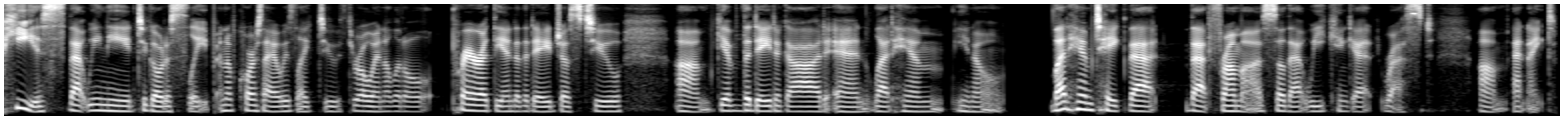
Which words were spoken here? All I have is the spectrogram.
peace that we need to go to sleep. And of course, I always like to throw in a little prayer at the end of the day just to um, give the day to God and let Him, you know, let Him take that that from us so that we can get rest um, at night.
